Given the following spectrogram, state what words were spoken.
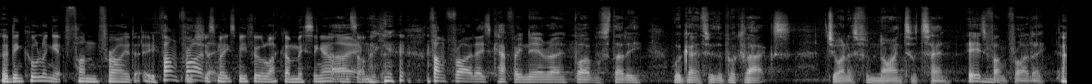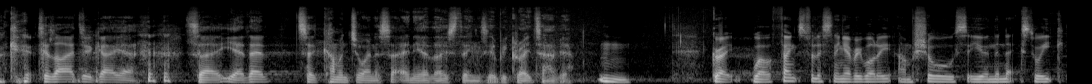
They've been calling it Fun Friday. Fun Which Friday. just makes me feel like I'm missing out on something. Fun Fridays, Caffè Nero Bible study. We're going through the Book of Acts. Join us from nine till ten. It is Fun Friday okay. because I do go. Yeah. so yeah, so come and join us at any of those things. It'd be great to have you. Mm. Great. Well, thanks for listening, everybody. I'm sure we'll see you in the next week.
